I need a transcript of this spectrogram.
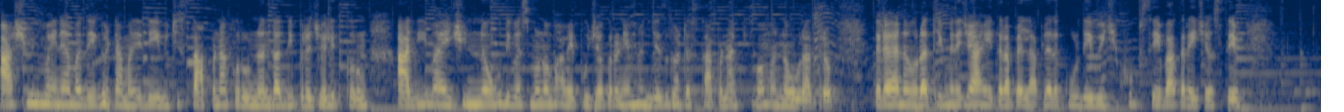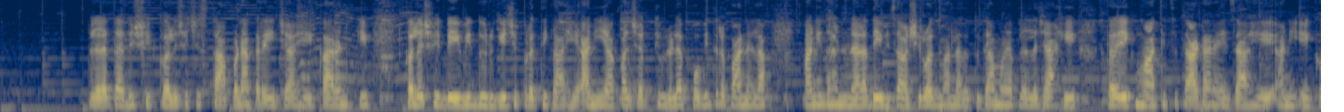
आश्विन महिन्यामध्ये घटामध्ये देवीची स्थापना करून नंदादी प्रज्वलित करून आदी मायेची नऊ दिवस मनोभावे पूजा करणे म्हणजेच घटस्थापना किंवा नवरात्र तर या नवरात्रीमध्ये जे आहे तर आपल्याला आपल्याला कुळदेवीची खूप सेवा करायची असते. आपल्याला त्या दिवशी कलशाची स्थापना करायची आहे कारण की कलश हे देवी दुर्गेचे प्रतीक आहे आणि या कलशात ठेवलेल्या पवित्र पाण्याला आणि धान्याला देवीचा आशीर्वाद मानला जातो. त्यामुळे आपल्याला जे आहे तर एक मातीचं ताट आणायचं आहे आणि एक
